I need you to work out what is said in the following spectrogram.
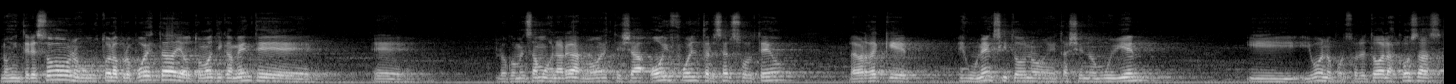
nos interesó, nos gustó la propuesta y automáticamente eh, lo comenzamos a alargar, ¿no? Este ya hoy fue el tercer sorteo, la verdad que es un éxito, nos está yendo muy bien. Y, bueno, por sobre todas las cosas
